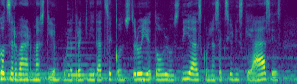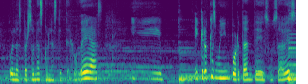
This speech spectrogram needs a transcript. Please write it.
conservar más tiempo. La tranquilidad se construye todos los días con las acciones que haces, con las personas con las que te rodeas y, creo que es muy importante eso, ¿sabes?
